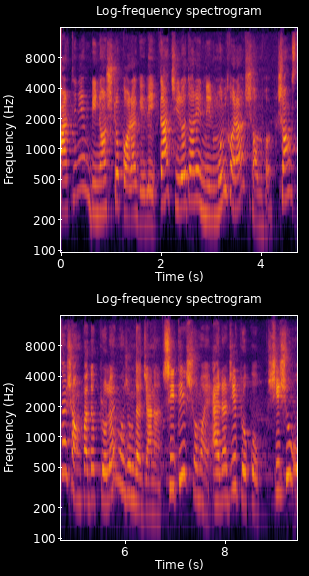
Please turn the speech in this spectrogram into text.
পার্থেনিয়াম বিনষ্ট করা গেলে তা চিরতরে নির্মূল করা সম্ভব। সংস্থার সম্পাদক প্রলয় মজুমদার জানান, শীতের সময় অ্যালার্জির প্রকোপ শিশু ও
